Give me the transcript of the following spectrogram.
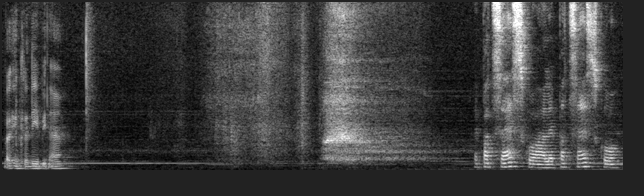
Ma che incredibile, eh? È pazzesco, Ale, è pazzesco.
